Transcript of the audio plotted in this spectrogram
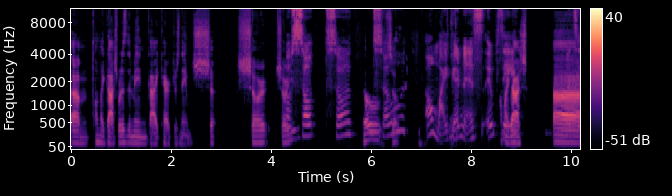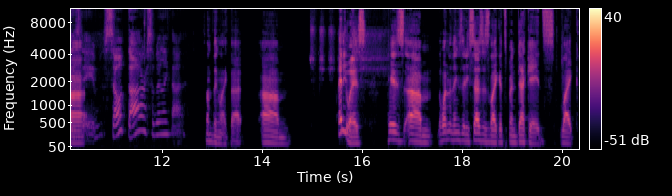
um, oh my gosh, what is the main guy character's name? Sh- Short, short. Oh, so so, so, so- Oh my goodness! Oopsie. oh my gosh, What's uh, his name? Sota or something like that. something like that. Um, anyways his um one of the things that he says is like it's been decades like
